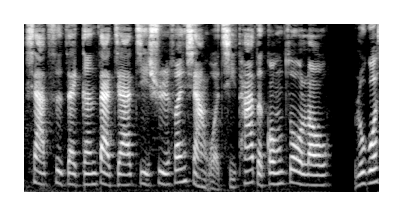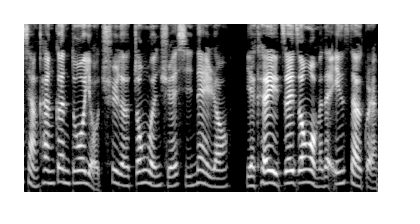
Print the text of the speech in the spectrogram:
下次再跟大家继续分享我其他的工作喽。如果想看更多有趣的中文学习内容，也可以追踪我们的 Instagram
